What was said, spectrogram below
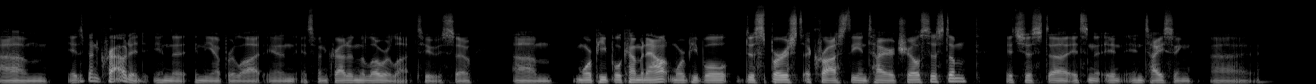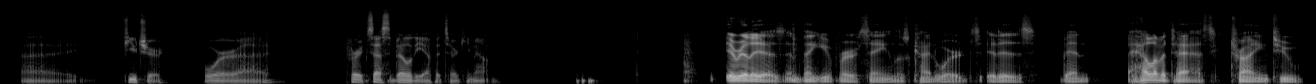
um, it's been crowded in the in the upper lot and it's been crowded in the lower lot too. So um, more people coming out, more people dispersed across the entire trail system. It's just uh, it's an, an enticing uh, uh, future for uh, for accessibility up at Turkey Mountain. It really is, and thank you for saying those kind words. It has been a hell of a task trying to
